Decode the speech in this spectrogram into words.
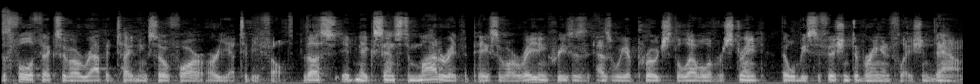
The full effects of our rapid tightening so far are yet to be felt. Thus, it makes sense to moderate the pace of our rate increases as we approach the level of restraint that will be sufficient to bring inflation down.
